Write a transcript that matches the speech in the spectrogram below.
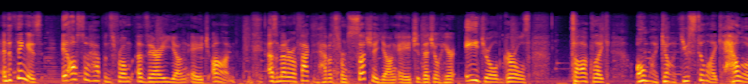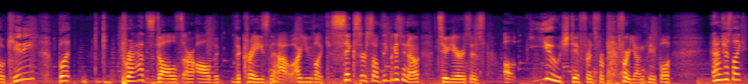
And the thing is, it also happens from a very young age on. As a matter of fact, it happens from such a young age that you'll hear eight year old girls talk like, oh my god, you still like Hello Kitty? But Bratz dolls are all the, the craze now. Are you like six or something? Because you know, two years is a huge difference for, for young people. And I'm just like,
